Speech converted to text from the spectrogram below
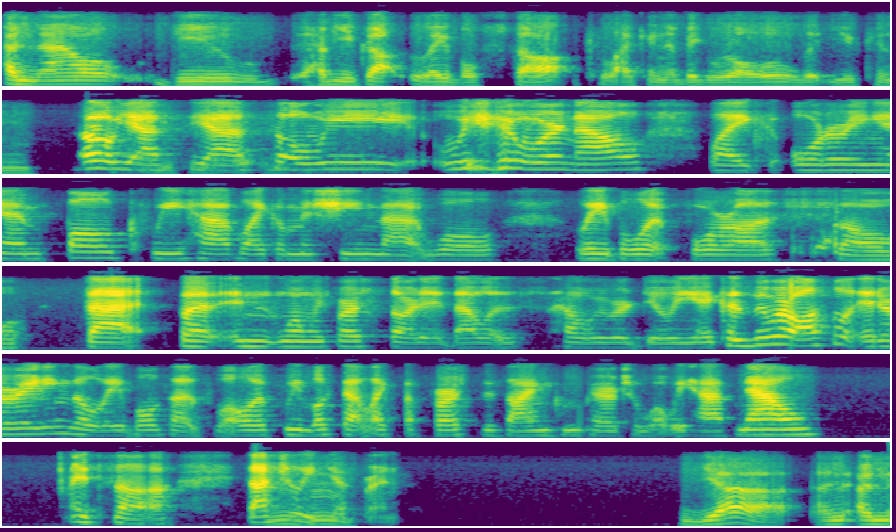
And now, do you have you got label stock like in a big roll that you can? Oh yes, can open So we we were now like ordering it in bulk. We have like a machine that will label it for us. So that, but in when we first started, that was how we were doing it because we were also iterating the labels as well. If we looked at like the first design compared to what we have now, it's uh it's actually Mhm. different. Yeah, and, and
